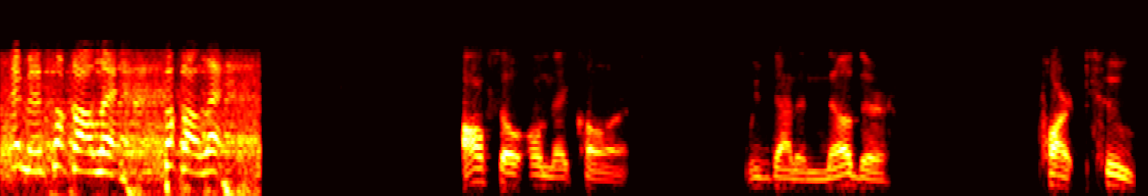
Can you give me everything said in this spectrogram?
Hey man, fuck all that. Fuck all that. Also on that card, we've got another part two.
